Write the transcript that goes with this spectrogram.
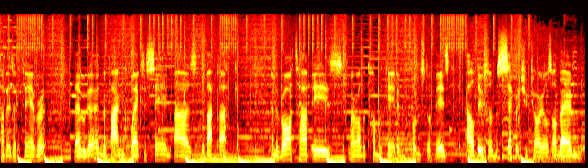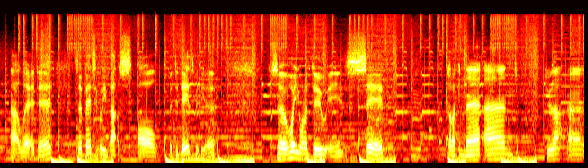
have it as a favourite. There we go, and the bank works the same as the backpack. And the raw tab is where all the complicated and fun stuff is. I'll do some separate tutorials on them at a later date. So basically that's all for today's video. So what you want to do is save, go back in there and do that and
